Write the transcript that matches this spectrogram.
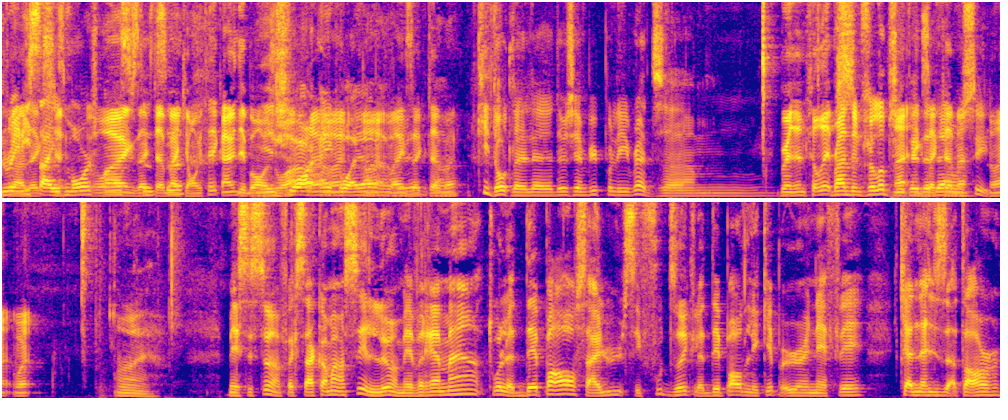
Grady transaction. Sizemore, je pense, exactement. Qui ont été quand même des bons Des joueurs. joueurs ouais. incroyables, Ouais, ouais, ouais, exactement. Qui d'autre, le, le deuxième but pour les Reds? Euh, Brandon Phillips. Brandon Phillips Ouais, était dedans exactement. aussi. Ouais, ouais. Ouais. Mais c'est ça, fait que ça a commencé là, mais vraiment, toi, le départ, ça a eu, c'est fou de dire que le départ de l'équipe a eu un effet canalisateur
